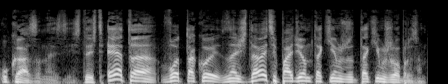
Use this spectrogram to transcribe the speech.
указана здесь. То есть это вот такой, значит, давайте пойдем таким же, таким же образом.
